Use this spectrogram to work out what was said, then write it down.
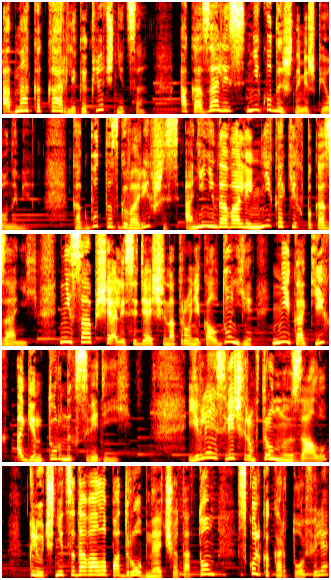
Однако карлик и ключница оказались никудышными шпионами. Как будто сговорившись, они не давали никаких показаний, не сообщали сидящей на троне колдуньи никаких агентурных сведений. Являясь вечером в тронную залу, ключница давала подробный отчет о том, сколько картофеля,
